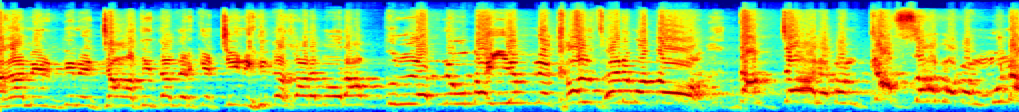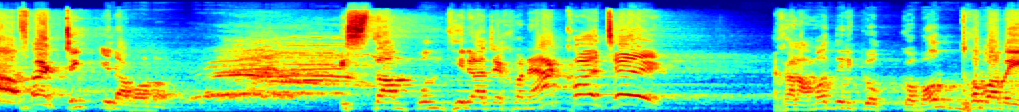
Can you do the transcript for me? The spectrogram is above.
আগামীর দিনে জাতি তাদেরকে চিহ্নিত করবে ওরা আব্দুল্লাহ খালফের মতো এবং কাযযাব এবং ঠিক কিনা বলো? ইসলাম পন্থীরা যখন এক হয়েছে, এখন আমাদেরকে ঐক্যবদ্ধভাবে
